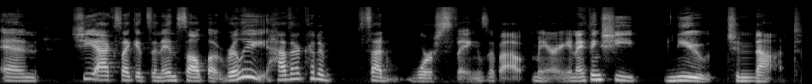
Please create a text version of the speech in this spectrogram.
And she acts like it's an insult, but really, Heather could have said worse things about Mary. And I think she knew to not.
